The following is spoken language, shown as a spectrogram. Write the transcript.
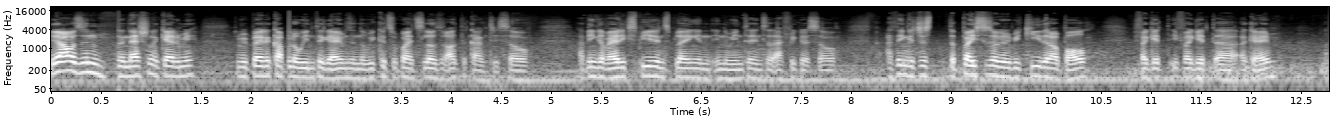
Yeah, I was in the National Academy and we played a couple of winter games and the wickets were quite slow throughout the country. So I think I've had experience playing in, in winter in South Africa. So I think it's just the paces are going to be key that I bowl if I get if I get uh, a game.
